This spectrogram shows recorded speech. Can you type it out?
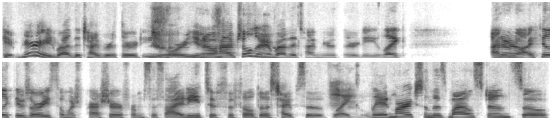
get married by the time you're 30 or, you know, have children by the time you're 30. Like, I don't know. I feel like there's already so much pressure from society to fulfill those types of like mm-hmm. landmarks and those milestones. So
